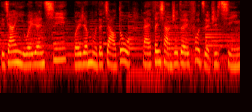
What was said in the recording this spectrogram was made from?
也将以为人妻、为人母的角度来分享这对父子之情。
